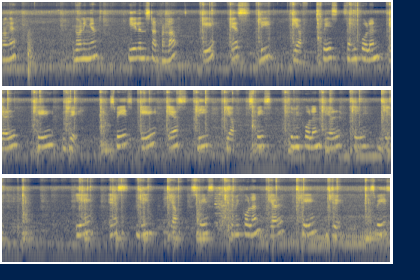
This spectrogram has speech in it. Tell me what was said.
வாங்க. கவனிங்க. ஏலேருந்து ஸ்டார்ட் பண்ணலாம். A S D F space semicolon L K J space ASD F space semicolon L K J F space semicolon L K J space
